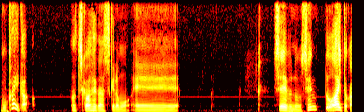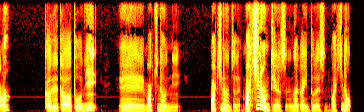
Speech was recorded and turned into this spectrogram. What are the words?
5回か。どっちか忘れたんですけども、えー、西武の先頭アイトかなが出た後に、えー、マキノンに、マキノンじゃない、マキノンって言うんですよね。なんかイントネーションで。マキノン。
